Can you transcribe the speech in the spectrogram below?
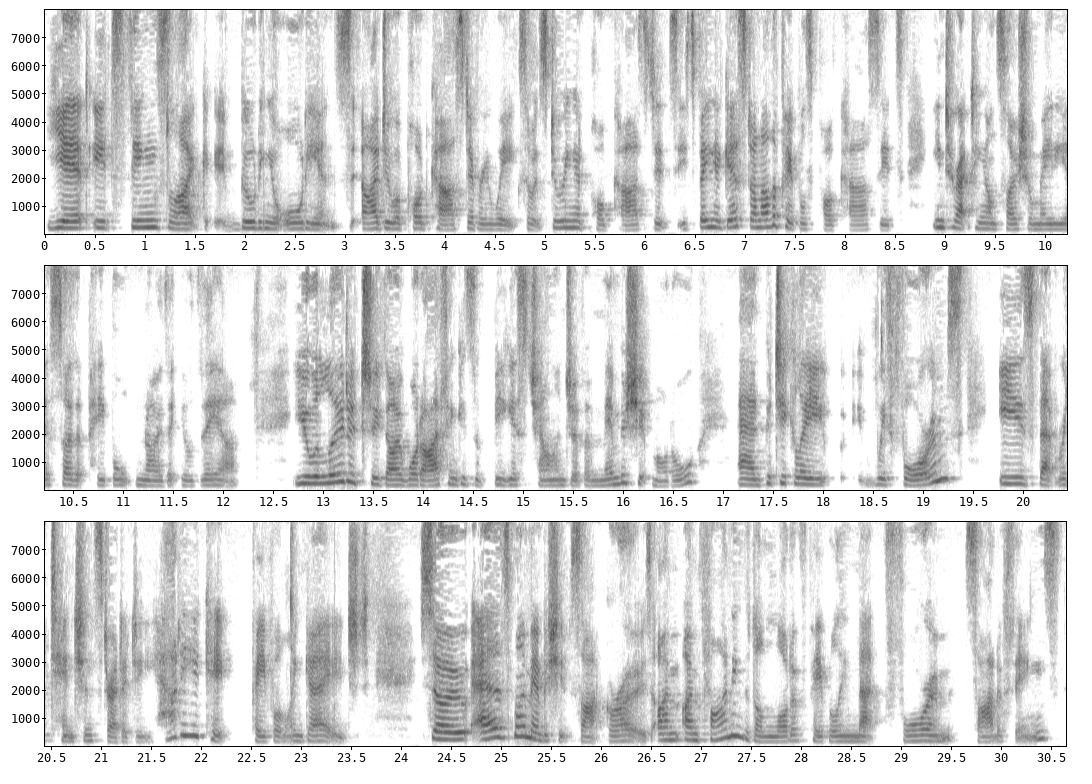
Yet it's things like eh, building your audience. I do a podcast every week, so it's doing a podcast. It's it's being a guest on other people's podcasts. It's interacting on social media so that people know that you're there. You alluded to though what I think is the biggest challenge of a membership model, and particularly with forums, is that retention strategy. How do you keep people engaged? So as my membership site grows, I'm, I'm finding that a lot of people in that forum side of things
